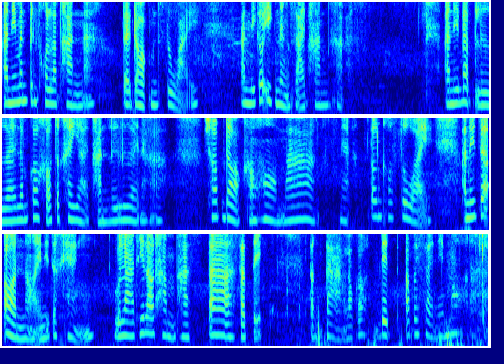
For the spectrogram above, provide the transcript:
อันนี้มันเป็นคนละพันธุ์นะ แต่ดอกมันสวย อันนี้ก็อีกหนึ่งสายพันธุ์ค่ะ อันนี้แบบเลื้อย แล้วก็เขาจะขยายพันธุ์เรื่อยๆนะคะ ชอบดอกเขาหอมมาก เนี่ย ต้นเขาสวย อันนี้จะอ่อนหน่อย อันนี้จะแข็ง เวลาที่เราทำพาสต้าสเต็กต่างๆ แล้วก็เด็ดเอาไปใส่ในหม้อนะคะ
